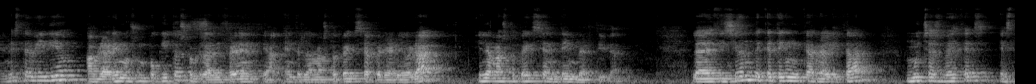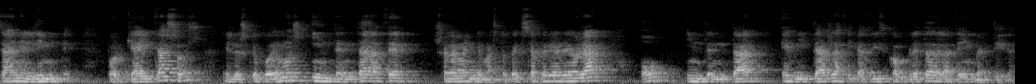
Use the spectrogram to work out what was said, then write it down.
En este vídeo hablaremos un poquito sobre la diferencia entre la mastopexia periareolar y la mastopexia en T invertida. La decisión de qué técnica realizar muchas veces está en el límite, porque hay casos en los que podemos intentar hacer solamente mastopexia periareolar o intentar evitar la cicatriz completa de la T invertida.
